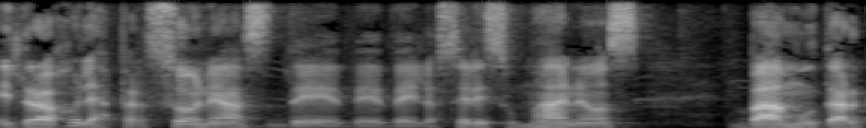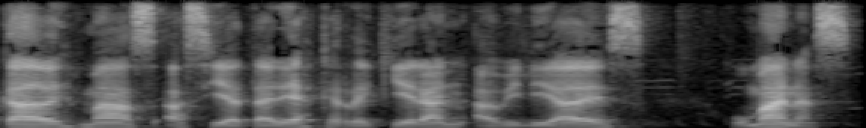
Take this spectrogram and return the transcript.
El trabajo de las personas, de, los seres humanos, va a mutar cada vez más hacia tareas que requieran habilidades humanas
